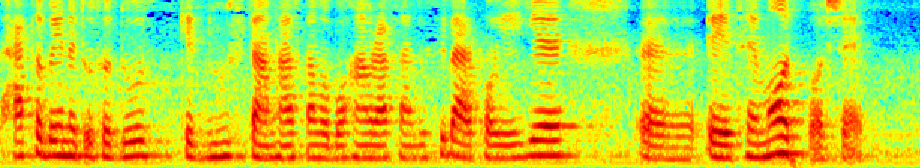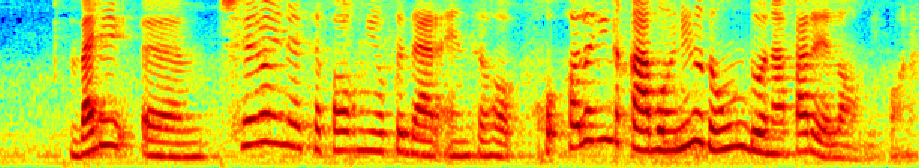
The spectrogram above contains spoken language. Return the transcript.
حتی بین دو تا دوست که دوستم هستن و با هم رفتن دوستی بر پایه اعتماد باشه. ولی چرا این اتفاق میفته در انتها؟ خب حالا این قوانین رو به اون دو نفر اعلام می‌کنن.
